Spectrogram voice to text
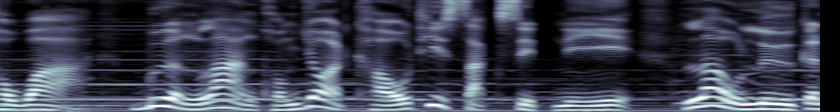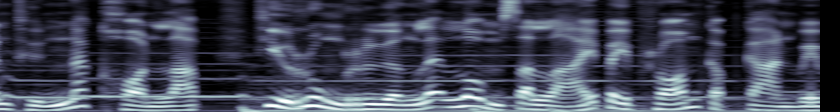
ทว่าเบื้องล่างของยอดเขาที่ศักดิ์สิทธิ์นี้ เล่าลือกันถึงนครลับที่รุ่งเรืองและล่มสลายไปพร้อมกับการเว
